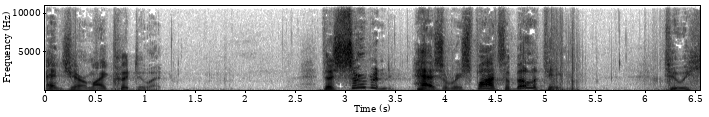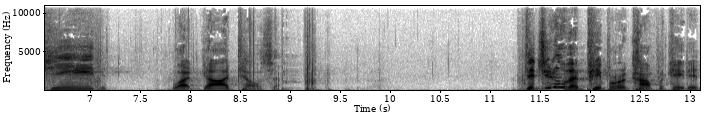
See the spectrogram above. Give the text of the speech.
And Jeremiah could do it. The servant has a responsibility to heed what God tells him. Did you know that people are complicated?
